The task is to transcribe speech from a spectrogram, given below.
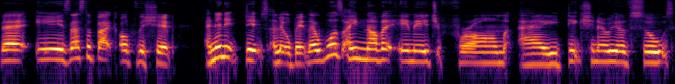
there is, that's the back of the ship, and then it dips a little bit. There was another image from a dictionary of sorts,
